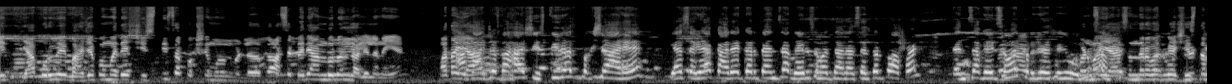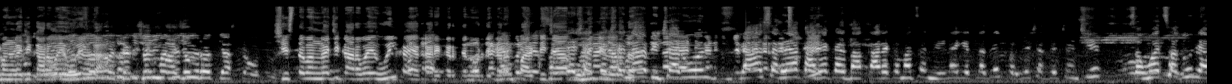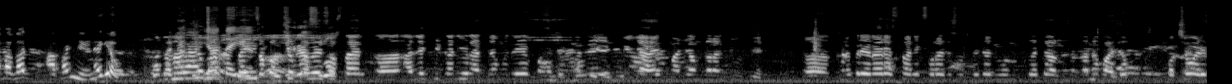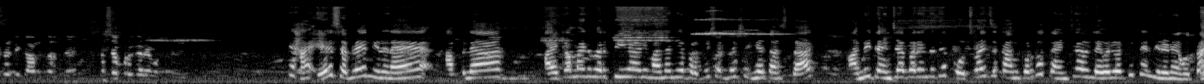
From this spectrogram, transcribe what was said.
यापूर्वी भाजपमध्ये शिस्तीचा पक्ष म्हणून म्हटलं जातं. असं कधी आंदोलन झालेलं नाहीये. भाजप हा शिस्तीचाच पक्ष आहे. या सगळ्या कार्यकर्त्यांचा गैरसमज झाला असेल तर तो आपण त्यांचा गैरसमज प्रदेशाची पण बोलून मग या. संदर्भात काही शिस्तभंगाची कारवाई होईल का? शिस्तभंगाची कारवाई होईल का या कार्यकर्त्यांवरती? कारण पार्टीच्या विचारून या सगळ्या कार्यक्रम कार्यक्रमाचा निर्णय घेतला जाईल. प्रदेशाध्यक्षांशी संवाद साधून याबाबत आपण निर्णय घेऊ. अनेक ठिकाणी राज्यामध्ये भाजपमध्ये आहेत माझ्या आमदारांची होते. खरं तर येणाऱ्या स्थानिक स्वराज्य संस्थेच्या निवडणुकीच्या अनुषंगानं भाजप पक्षवाढीसाठी काम करत आहे कशा प्रकारे हा हे सगळे निर्णय आपल्या हायकमांड वरती आणि माननीय प्रदेश अध्यक्ष घेत असतात. आम्ही त्यांच्यापर्यंत ते पोहोचवायचं काम करतो त्यांच्या लेवलवरती ते निर्णय होतात.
